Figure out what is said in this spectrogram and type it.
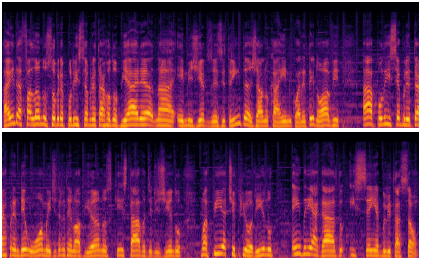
Ainda falando sobre a Polícia Militar Rodoviária na MG 230, já no KM 49, a Polícia Militar prendeu um homem de 39 anos que estava dirigindo uma Fiat Fiorino embriagado e sem habilitação.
